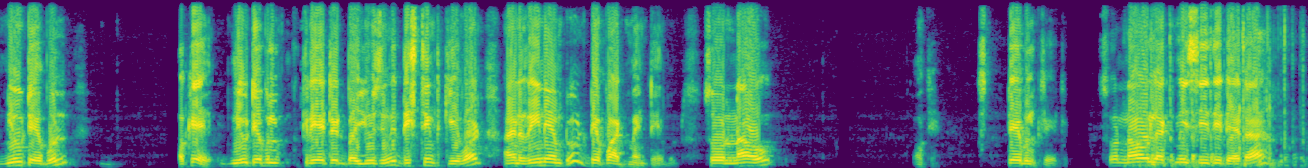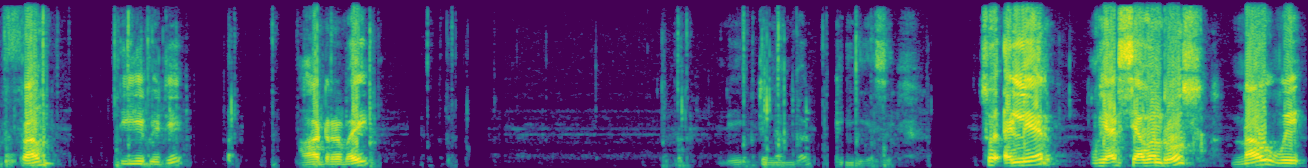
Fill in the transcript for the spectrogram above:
new table. Okay new table created by using the distinct keyword and rename to department table. So now okay table created. So now let me see the data from DEPT order by DEPT number DESC. So earlier we had seven rows. Now we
